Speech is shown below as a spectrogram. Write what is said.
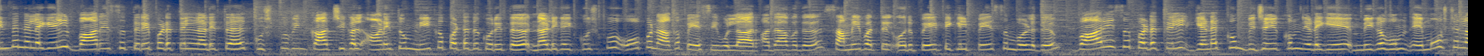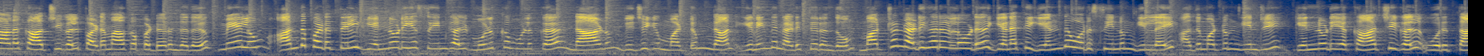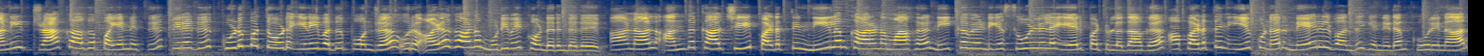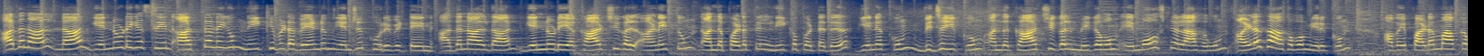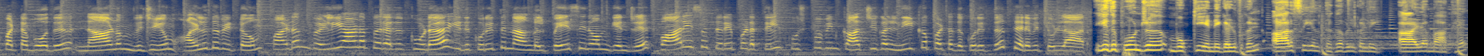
இந்த நிலையில் வாரிசு திரைப்படத்தில் நடித்த குஷ்புவின் காட்சிகள் அனைத்தும் நீக்கப்பட்டது குறித்து நடிகை குஷ்பு ஓபனாக பேசியுள்ளார். அதாவது சமீபத்தில் ஒரு பேட்டியில் பேசும் பொழுது வாரிசு படத்தில் எனக்கும் விஜய்க்கும் இடையே மிகவும் எமோஷனலான காட்சிகள் படமாக்கப்பட்டிருந்தது. மேலும் அந்த படத்தில் என்னுடைய சீன்கள் முழுக்க முழுக்க நானும் விஜயும் மட்டும்தான் இணைந்து நடித்திருந்தோம். மற்ற நடிகர்களோடு எனக்கு எந்த ஒரு சீனும் இல்லை. அது மட்டும் இன்றி என்னுடைய காட்சிகள் ஒரு தனி ட்ராக்காக பயணித்து பிறகு குடும்பத்தோடு இணைவது போன்ற ஒரு அழகான முடிவை கொண்டிருந்தது. ஆனால் அந்த காட்சி படத்தின் நீளம் காரணமாக நீக்க வேண்டிய சூழ்நிலை ஏற்பட்டுள்ளதாக அப்படத்தின் இயக்குனர் நேரில் வந்து என்னிடம் கூறினார். அதனால் நான் என்னுடைய சீன் அத்தனையும் நீக்கிவிட வேண்டும் என்று கூறிவிட்டேன். அதனால்தான் என்னுடைய காட்சிகள் அனைத்தும் அந்த படத்தில் நீக்கப்பட்டது. எனக்கும் விஜய்க்கும் அந்த காட்சிகள் மிகவும் எமோஷனலாகவும் அழகாகவும் இருக்கும். அவை படமாக்கப்பட்ட போது நானும் விஜயும் அழுதுவிட்டோம். படம் வெளியான பிறகு கூட இது குறித்து நாங்கள் பேசினோம் என்று வாரிசு திரைப்படத்தில் குஷ்புவின் காட்சிகள் நீக்கப்பட்டது குறித்து தெரிவித்துள்ளார். இது போன்ற முக்கிய நிகழ்வுகள் அரசியல் தகவல்களை ஆழமாக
